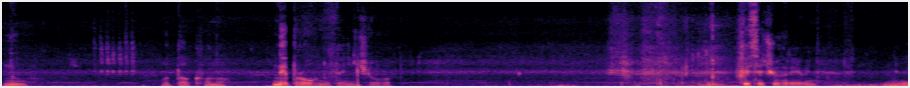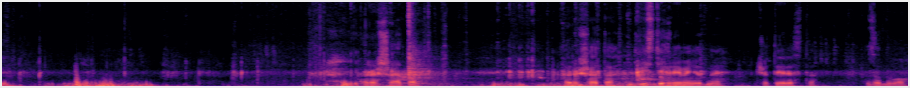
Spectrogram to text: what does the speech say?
Ну, отак воно. Не прогнуте нічого. Тисячу гривень. Решета. Решета 200 гривень одне, 400 за два.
